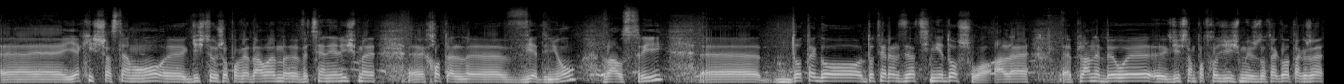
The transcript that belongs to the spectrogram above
E, Jakiś czas temu, e, gdzieś tu już opowiadałem, e, wycenialiśmy e, hotel e, w Wiedniu, w Austrii. E, Do, tego, do tej realizacji nie doszło, ale e, plany były, e, gdzieś tam podchodziliśmy już do tego, także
